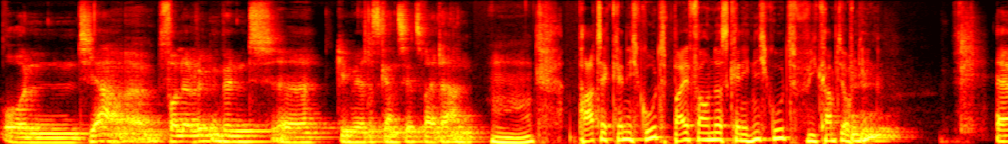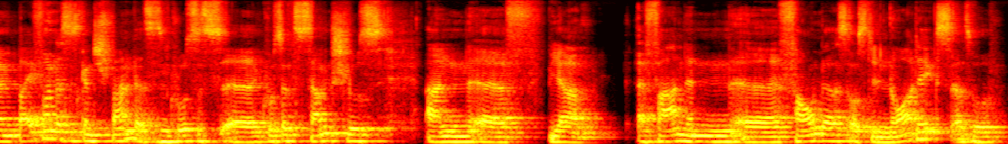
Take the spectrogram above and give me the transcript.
Und ja, äh, voller Rückenwind äh, gehen wir das Ganze jetzt weiter an. Mhm. Partec kenne ich gut, Byfounders kenne ich nicht gut. Wie kamt ihr auf die? Ähm, Byfounders ist ganz spannend. Das ist ein großes, äh, großer Zusammenschluss an äh, ja, erfahrenen äh, Founders aus den Nordics, also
